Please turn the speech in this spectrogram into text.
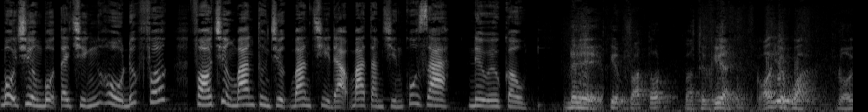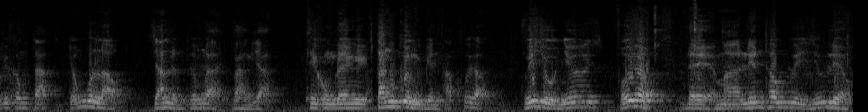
Bộ trưởng Bộ Tài chính Hồ Đức Phước, Phó trưởng ban thường trực Ban chỉ đạo 389 quốc gia nêu yêu cầu. Để kiểm soát tốt và thực hiện có hiệu quả đối với công tác chống buôn lậu, gian lận thương mại và hàng giả thì cũng đề nghị tăng cường biện pháp phối hợp. Ví dụ như phối hợp để mà liên thông về dữ liệu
